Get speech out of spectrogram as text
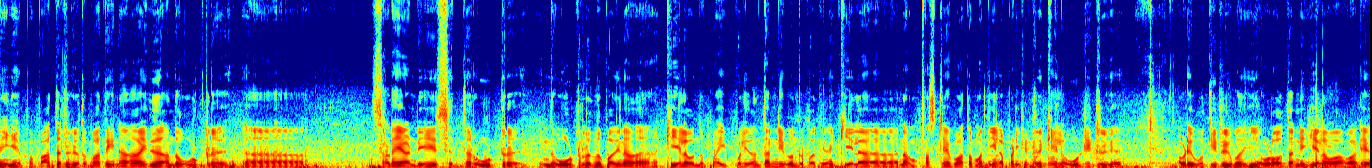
நீங்கள் இப்போ பார்த்துட்ருக்கிறது பார்த்தீங்கன்னா இதுதான் அந்த ஊற்று. சடையாண்டி சித்தர் ஊற்று. இந்த ஊற்றுலேருந்து பார்த்தீங்கன்னா கீழே வந்து பைப் வழி தான் தண்ணி வந்து பார்த்தீங்கன்னா கீழே நம்ம ஃபஸ்ட்டே பார்த்தோம் பார்த்தீங்களா பண்ணிக்கிட்டு கீழே ஊட்டிகிட்ருக்கு அப்படியே ஊற்றிட்டு இருக்கு பார்த்தீங்க எவ்வளோ தண்ணி கீழே வடிய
